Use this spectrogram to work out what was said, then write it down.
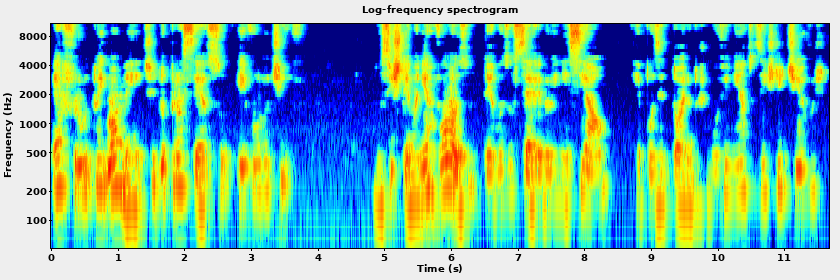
é fruto igualmente do processo evolutivo. No sistema nervoso, temos o cérebro inicial, repositório dos movimentos instintivos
